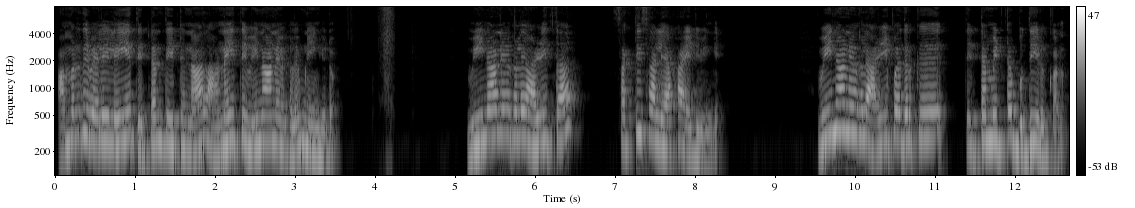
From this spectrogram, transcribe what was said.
அமிர்த வேலையிலேயே திட்டம் தீட்டினால் அனைத்து வீணானவைகளும் நீங்கிடும். வீணானவைகளை அழித்தால் சக்திசாலியாக ஆயிடுவீங்க. வீணானவைகளை அழிப்பதற்கு திட்டமிட்ட புத்தி இருக்கணும்.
